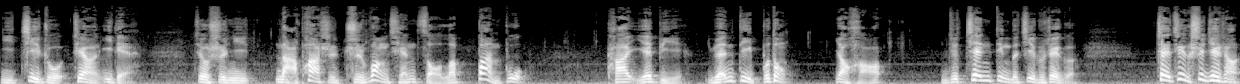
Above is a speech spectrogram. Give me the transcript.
你记住这样一点，就是你哪怕是只往前走了半步，它也比原地不动要好。你就坚定的记住这个，在这个世界上，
